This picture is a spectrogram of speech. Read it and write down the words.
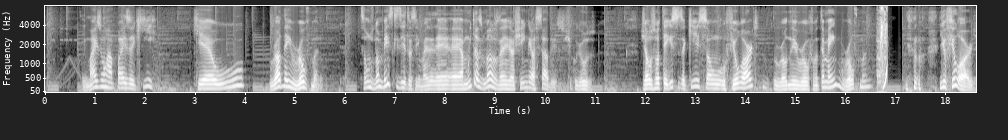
tem mais um rapaz aqui que é o Rodney Rothman. São uns nomes bem esquisitos, assim, mas é, é a muitas mãos, né? Eu achei engraçado isso, achei curioso. Já os roteiristas aqui são o Phil Lord, o Rodney Rothman também, Rothman, e o Phil Lord.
